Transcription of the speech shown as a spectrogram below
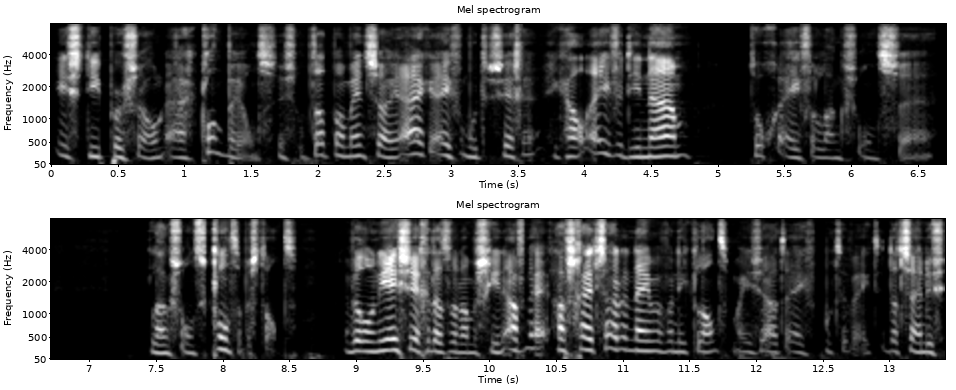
is die persoon eigenlijk klant bij ons? Dus op dat moment zou je eigenlijk even moeten zeggen... ik haal even die naam toch even langs ons, eh, langs ons klantenbestand. Ik wil nog niet eens zeggen dat we dan misschien afne- afscheid zouden nemen van die klant... maar je zou het even moeten weten. Dat zijn dus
